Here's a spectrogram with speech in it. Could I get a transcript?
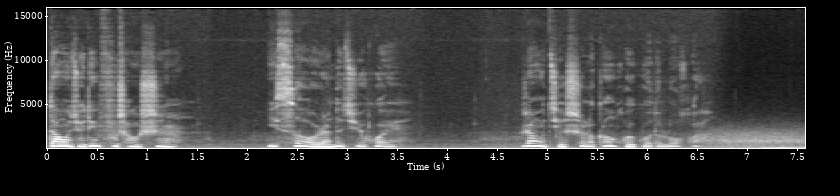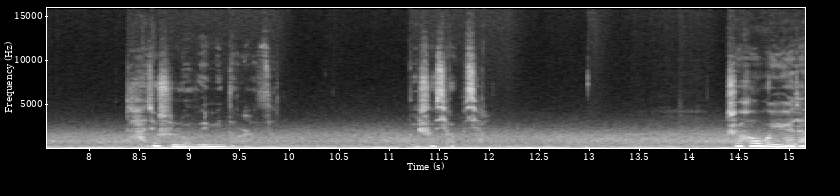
但我决定复仇时，一次偶然的聚会，让我结识了刚回国的罗华。他就是罗维明的儿子，你说巧不巧？之后我约他，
